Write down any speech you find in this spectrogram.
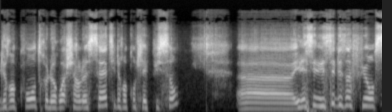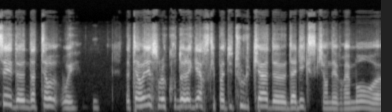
il rencontre le roi Charles VII, il rencontre les puissants. Euh, il, essaie, de les influencer, d'intervenir sur le cours de la guerre, ce qui n'est pas du tout le cas d'Alix, qui en est vraiment. Euh,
